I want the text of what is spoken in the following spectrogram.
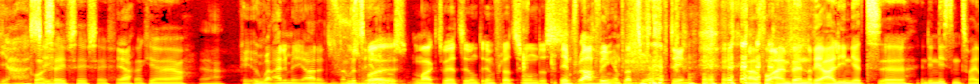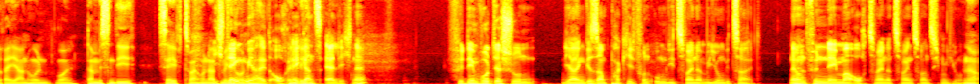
Ja, Boah, safe, safe, safe. Ja? Sag, ja, ja. Ja. Okay, irgendwann eine Milliarde, dann wird's eh nur Fußball, los. Marktwerte und Inflation, das Inf Ach, wegen Inflation auf den. Aber vor allem, wenn Real ihn jetzt äh, in den nächsten zwei, drei Jahren holen wollen, dann müssen die safe 200 Ich denke Millionen. mir halt auch, ey, ganz ehrlich, ne? Für den wurde ja schon ja ein Gesamtpaket von um die 200 Millionen gezahlt. Ne? Und für Neymar auch 222 Millionen. ja.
